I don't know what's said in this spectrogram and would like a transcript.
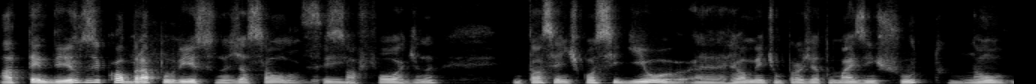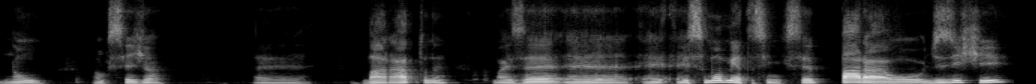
atendê-los e cobrar por isso, né? Já são só Ford, né? Então, assim, a gente conseguiu é, realmente um projeto mais enxuto, não, não, não que seja é, barato, né? Mas é, é, é, é, esse momento, assim, que você parar ou desistir,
